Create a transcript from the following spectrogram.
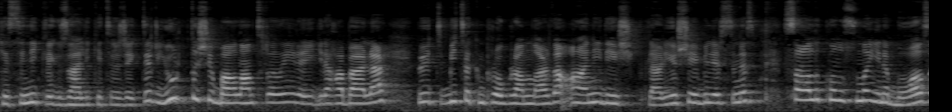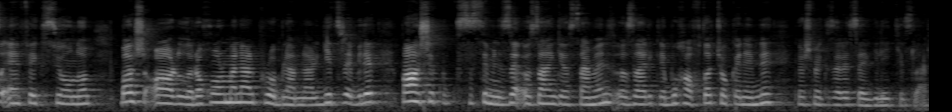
kesinlikle güzellik getirecektir. Yurt dışı bağlantılarıyla ilgili haberler bir, bir takım programlarda ani değişiklikler yaşayabilirsiniz. Sağlık konusunda yine boğaz enfeksiyonu, baş ağrıları, hormonal problemler getirebilir. Bağışıklık sisteminize özen göstermeniz özellikle bu hafta çok önemli. Görüşmek üzere sevgili ikizler.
